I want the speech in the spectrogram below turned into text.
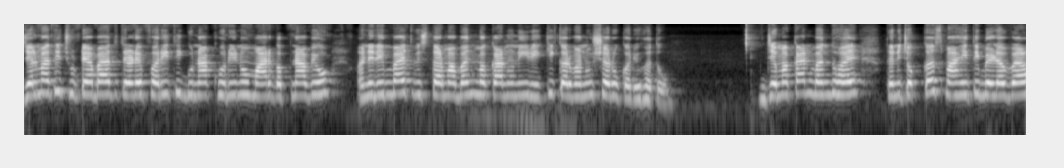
જેલમાંથી છૂટ્યા બાદ તેણે ફરીથી ગુનાખોરીનો માર્ગ અપનાવ્યો અને લિંબાયત વિસ્તારમાં બંધ મકાનોની રેકી કરવાનું શરૂ કર્યું હતું. જે મકાન બંધ હોય તેની ચોક્કસ માહિતી મેળવવા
